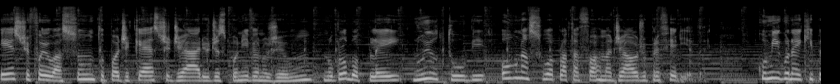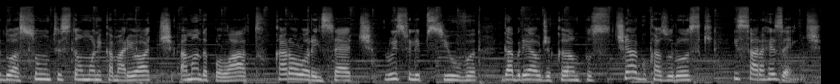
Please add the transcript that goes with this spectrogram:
Este foi o assunto podcast diário disponível no G1, no Globoplay, no YouTube ou na sua plataforma de áudio preferida. Comigo na equipe do assunto estão Mônica Mariotti, Amanda Polato, Carol Lorenzetti, Luiz Felipe Silva, Gabriel de Campos, Tiago Kazuroski e Sara Rezende.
